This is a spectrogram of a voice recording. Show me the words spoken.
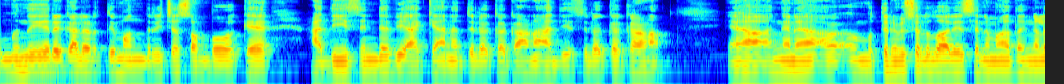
ഉമിനീര് കലർത്തി മന്ത്രിച്ച സംഭവമൊക്കെ ഹദീസിന്റെ വ്യാഖ്യാനത്തിലൊക്കെ കാണാം ഹദീസിലൊക്കെ കാണാം. അങ്ങനെ മുത്തുനബി സല്ലു അലൈഹി സ്വലമ തങ്ങൾ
